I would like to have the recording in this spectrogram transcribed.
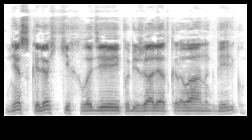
несколько легких ладей побежали от каравана к берегу.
